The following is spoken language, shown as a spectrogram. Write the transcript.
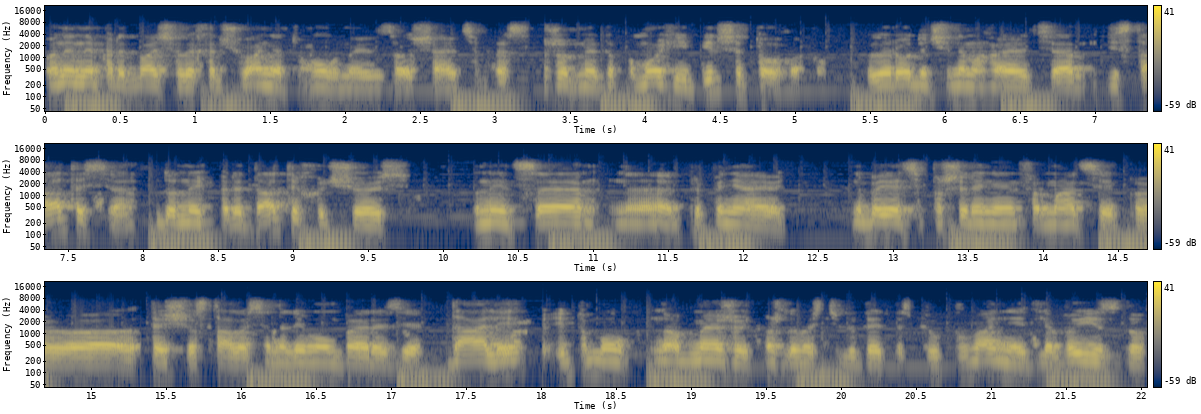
Вони не передбачили харчування, тому вони залишаються без жодної допомоги. І більше того, коли родичі намагаються дістатися до них, передати хоч щось, вони це е, припиняють. Не бояться поширення інформації про те, що сталося на лівому березі далі, і тому ну, обмежують можливості людей для спілкування і для виїзду.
